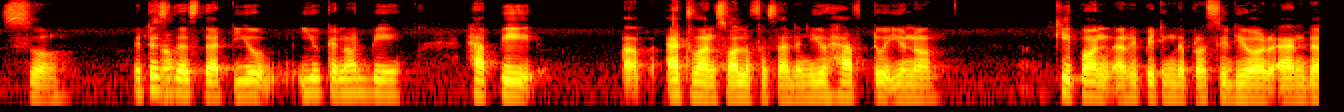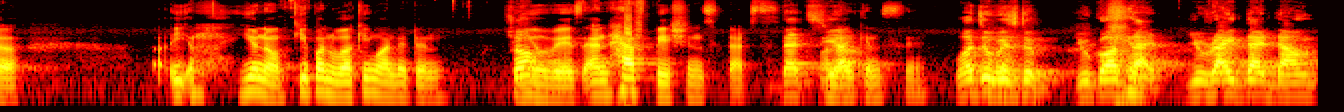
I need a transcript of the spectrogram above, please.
So it is Sure. this that you you cannot be happy uh, at once all of a sudden you have to you know keep on uh, repeating the procedure and uh, you, know keep on working on it in Sure. new ways and have patience that's That's- all yeah. i can say Words of wisdom. You got that. You write that down.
